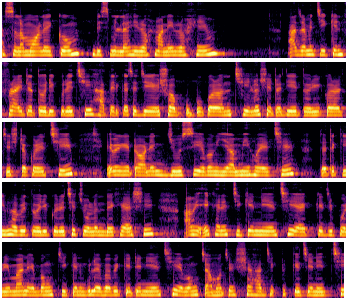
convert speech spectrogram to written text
আসসালামু আলাইকুম। বিসমিল্লাহির রহমানির রহিম। আজ আমি চিকেন ফ্রাইটা তৈরি করেছি। হাতের কাছে যে সব উপকরণ ছিল সেটা দিয়ে তৈরি করার চেষ্টা করেছি এবং এটা অনেক জুসি এবং ইয়ামি হয়েছে। তো এটা কীভাবে তৈরি করেছি চলুন দেখে আসি। আমি এখানে চিকেন নিয়েছি এক কেজি পরিমাণ এবং চিকেনগুলো এভাবে কেটে নিয়েছি এবং চামচের সাহায্যে একটু কেচে নিচ্ছি।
